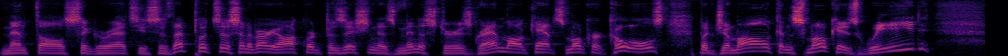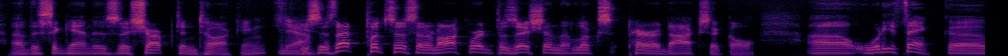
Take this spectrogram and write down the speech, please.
menthol cigarettes. He says that puts us in a very awkward position as ministers. Grandma can't smoke Kools, but Jamal can smoke his weed. Uh, this again is Sharpton talking. Yeah. He says that puts us in an awkward position that looks paradoxical. Uh, what do you think? Uh,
